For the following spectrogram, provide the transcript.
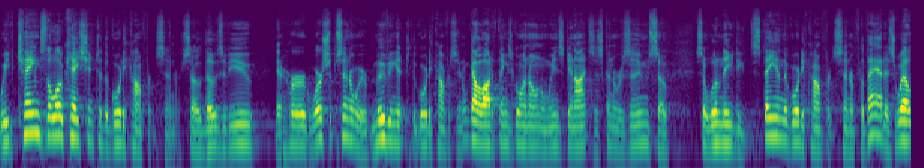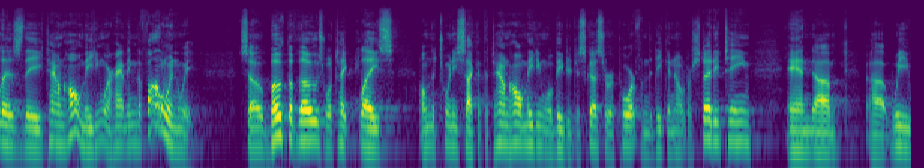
we've changed the location to the Gordy Conference Center. So, those of you that heard Worship Center, we're moving it to the Gordy Conference Center. We've got a lot of things going on on Wednesday nights. It's going to resume. So, so we'll need to stay in the Gordy Conference Center for that, as well as the town hall meeting we're having the following week. So, both of those will take place on the 22nd. The town hall meeting will be to discuss a report from the Deacon Elder Study Team, and um, uh, we,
